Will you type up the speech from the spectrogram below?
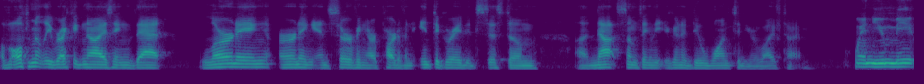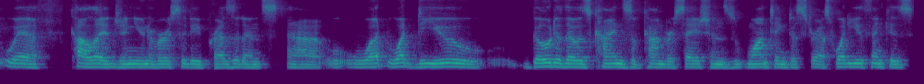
of ultimately recognizing that learning, earning, and serving are part of an integrated system, uh, not something that you're going to do once in your lifetime. When you meet with college and university presidents, uh, what what do you go to those kinds of conversations wanting to stress? What do you think is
